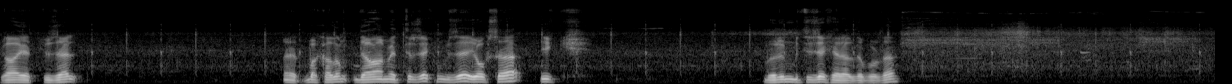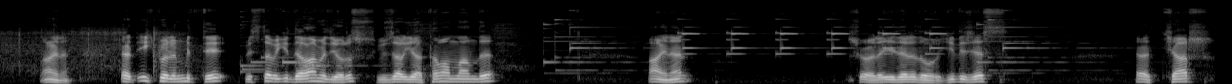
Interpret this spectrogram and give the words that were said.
gayet güzel. Evet bakalım devam ettirecek mi bize yoksa ilk bölüm bitecek herhalde burada. Aynen. Evet ilk bölüm bitti. Biz tabii ki devam ediyoruz. Güzergah tamamlandı. Aynen. Şöyle ileri doğru gideceğiz. Evet kar.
